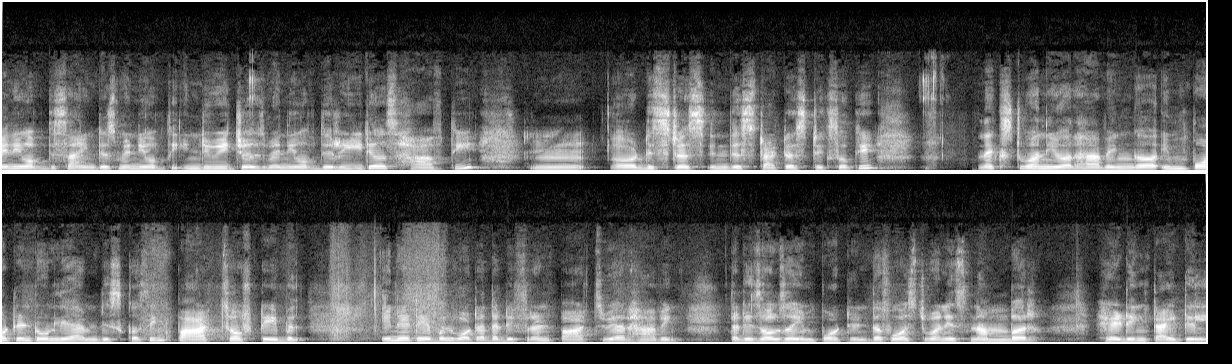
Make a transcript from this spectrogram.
many of the scientist many of the individuals many of the readers have the distress in this statistics okay next one you are having uh, important only i am discussing parts of table in a table what are the different parts we are having that is also important the first one is number heading title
